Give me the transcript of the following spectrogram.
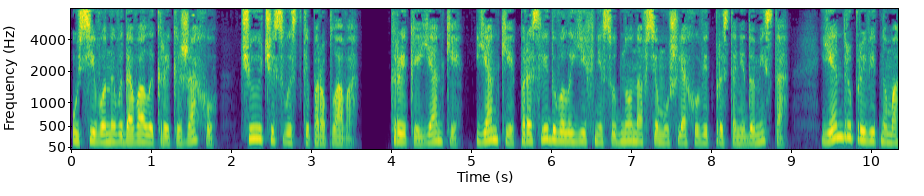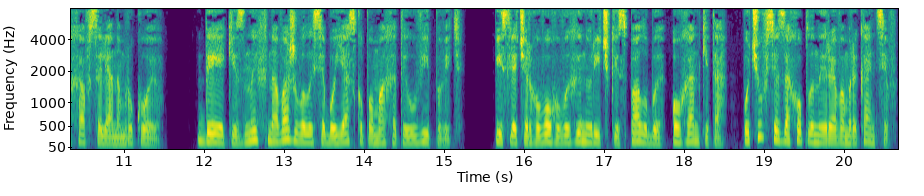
Усі вони видавали крики жаху, чуючи свистки пароплава. Крики Янки, Янки переслідували їхнє судно на всьому шляху від пристані до міста, Єндрю привітно махав селянам рукою. Деякі з них наважувалися боязко помахати у відповідь. Після чергового вигину річки з палуби Оганкіта почувся захоплений рев американців,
